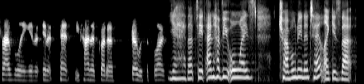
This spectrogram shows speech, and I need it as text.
traveling in a, in a tent. You kind of got to go with the flow. Yeah, that's it. And have you always traveled in a tent? Like, is that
